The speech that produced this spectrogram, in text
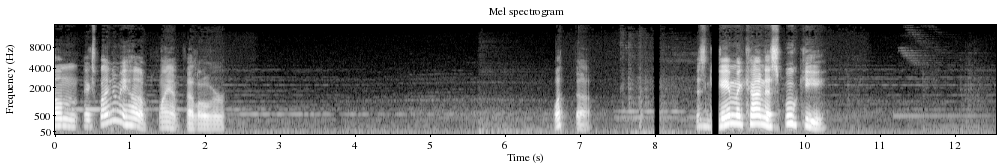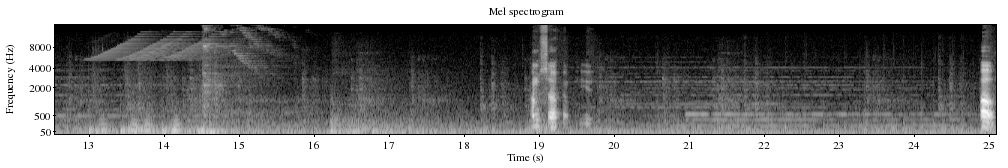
Um, explain to me how the plant fell over. What the? This game is kind of spooky. I'm so confused. Oh.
